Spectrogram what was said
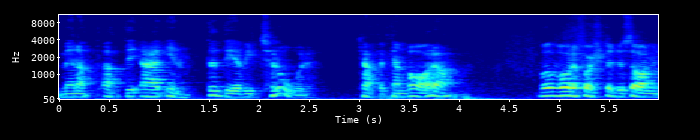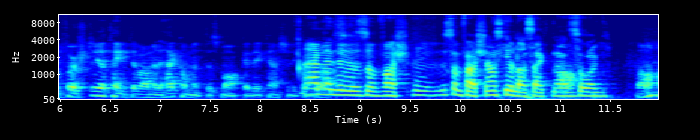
men att, att det är inte det vi tror kaffet kan vara. Vad var det första du sa? Min första jag tänkte var men det här kommer inte smaka. Det är kanske lite Nej men brask." det är som, fars, som farsan skulle ha sagt när han Ja. såg. Ja.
